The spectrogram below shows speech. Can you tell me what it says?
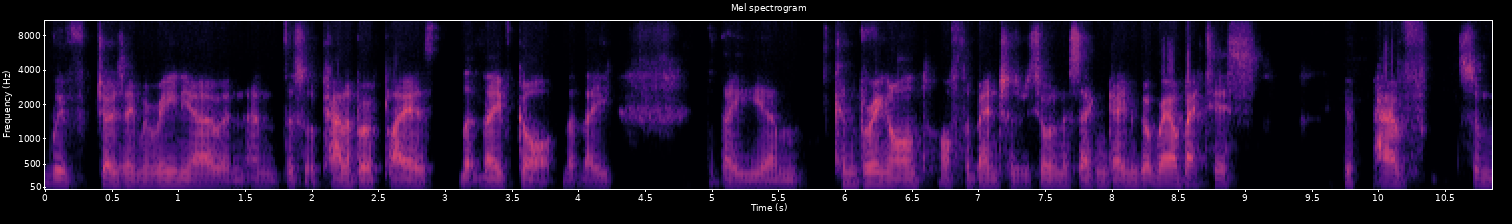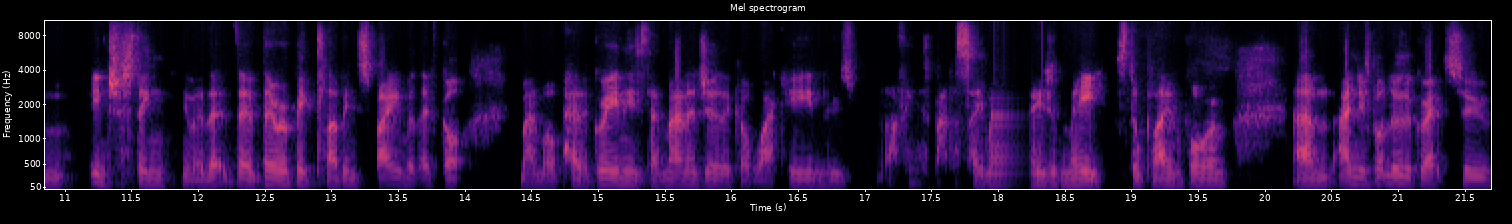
with Jose Mourinho and and the sort of caliber of players that they've got that they they um, can bring on off the bench as we saw in the second game. You've got Real Betis who have some interesting, you know, they're, they're, a big club in Spain, but they've got Manuel Pellegrini Pellegrini's their manager. They've got Joaquin, who's I think is about the same age as me, still playing for them. Um, and you've got Ludogorets, who,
